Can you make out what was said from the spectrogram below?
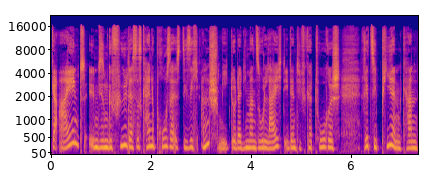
geeint in diesem Gefühl, dass es keine Prosa ist, die sich anschmiegt oder die man so leicht identifikatorisch rezipieren kann.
